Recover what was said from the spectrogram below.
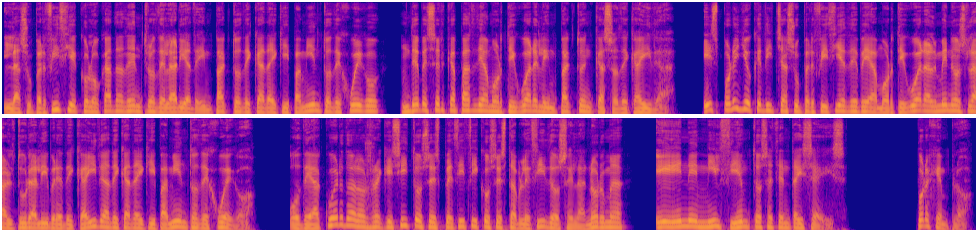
La superficie colocada dentro del área de impacto de cada equipamiento de juego debe ser capaz de amortiguar el impacto en caso de caída. Es por ello que dicha superficie debe amortiguar al menos la altura libre de caída de cada equipamiento de juego, o de acuerdo a los requisitos específicos establecidos en la norma EN 1176. Por ejemplo,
